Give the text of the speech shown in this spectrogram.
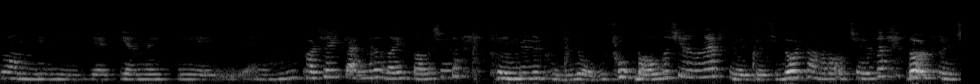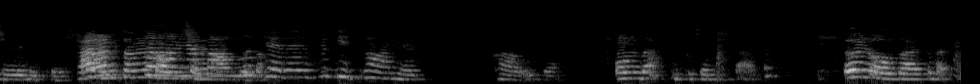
tombil yiyecek, yemek yiye yiye. Hı hı. Paşa ilk geldiğinde zayıftı ama şimdi tombili tombili oldu. Çok ballı çerezin hepsini bitirmiş. Dört tane ballı çerezi dört gün içinde bitirmiş. Her gün bir Dört tane ballı çerez ballı tane kaldı. Onu da bu kuşa çıkardı. Öyle oldu arkadaşlar.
